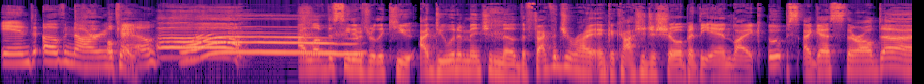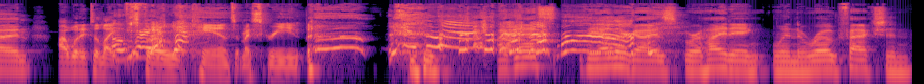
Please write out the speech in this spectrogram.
End of Naruto. Okay. Oh. Ah! I love the scene. It was really cute. I do want to mention though the fact that Jiraiya and Kakashi just show up at the end, like, "Oops, I guess they're all done." I wanted to like Oh, right. throw cans at my screen. I guess the other guys were hiding when the rogue faction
